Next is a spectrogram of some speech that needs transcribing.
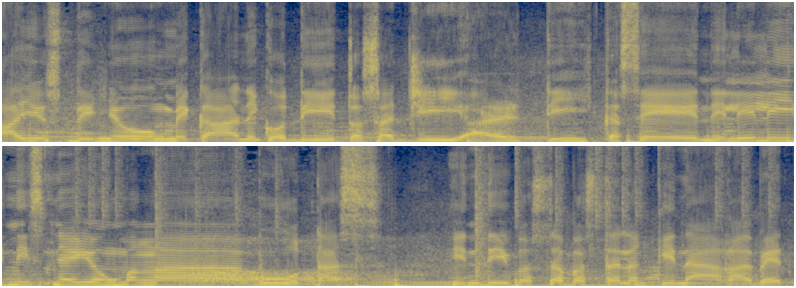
Ayos din yung mekaniko dito sa GRT kasi nililinis niya yung mga butas. Hindi basta-basta lang kinakabit.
